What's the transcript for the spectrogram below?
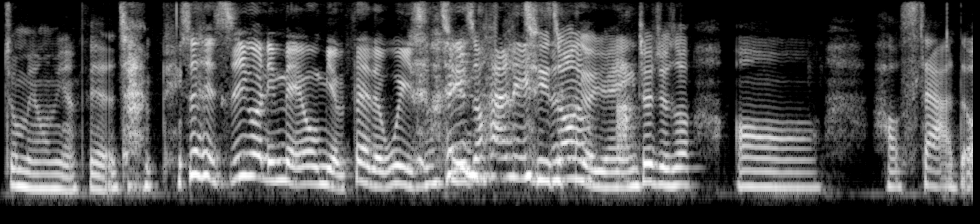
就没有免费的产品。所以是因为你没有免费的位置，其中其中一个原因就觉得说，哦，好 sad，哦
